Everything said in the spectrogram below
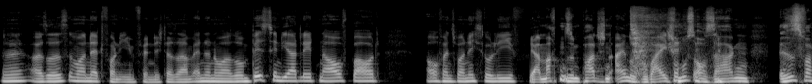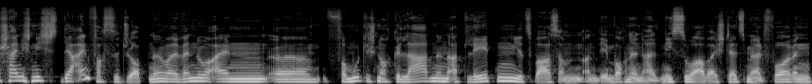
Ne? Also, das ist immer nett von ihm, finde ich, dass er am Ende nochmal so ein bisschen die Athleten aufbaut auch wenn es mal nicht so lief. Ja, macht einen sympathischen Eindruck. Wobei ich muss auch sagen, es ist wahrscheinlich nicht der einfachste Job, ne? Weil wenn du einen äh, vermutlich noch geladenen Athleten, jetzt war es an dem Wochenende halt nicht so, aber ich stelle es mir halt vor, wenn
